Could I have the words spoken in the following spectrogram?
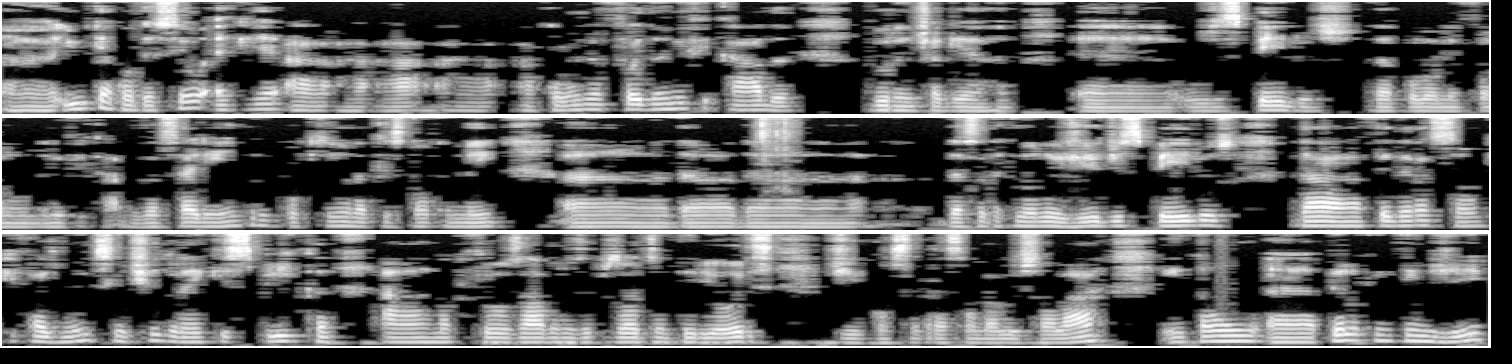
Uh, e o que aconteceu é que a, a, a, a colônia foi danificada durante a guerra. É, os espelhos da colônia foram danificados. A série entra um pouquinho na questão também uh, da, da, dessa tecnologia de espelhos da federação, que faz muito sentido, né? que explica a arma que foi usada nos episódios anteriores de concentração da luz solar. Então, uh, pelo que entendi,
